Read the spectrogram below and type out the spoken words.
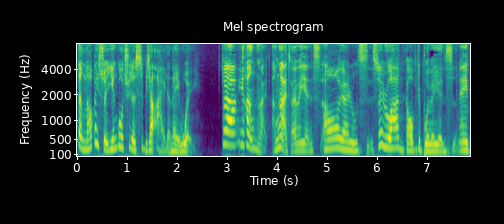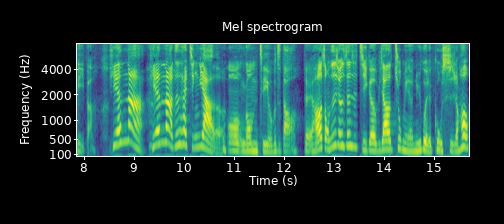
等，然后被水淹过去的是比较矮的那一位。对啊，因为他很矮，很矮才会被淹死啊。哦，原来如此。所以如果他很高，就不会被淹死。Maybe 吧。天哪，天哪，真是太惊讶了。我我们记，我不知道。对，好，总之就是这是几个比较著名的女鬼的故事。然后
